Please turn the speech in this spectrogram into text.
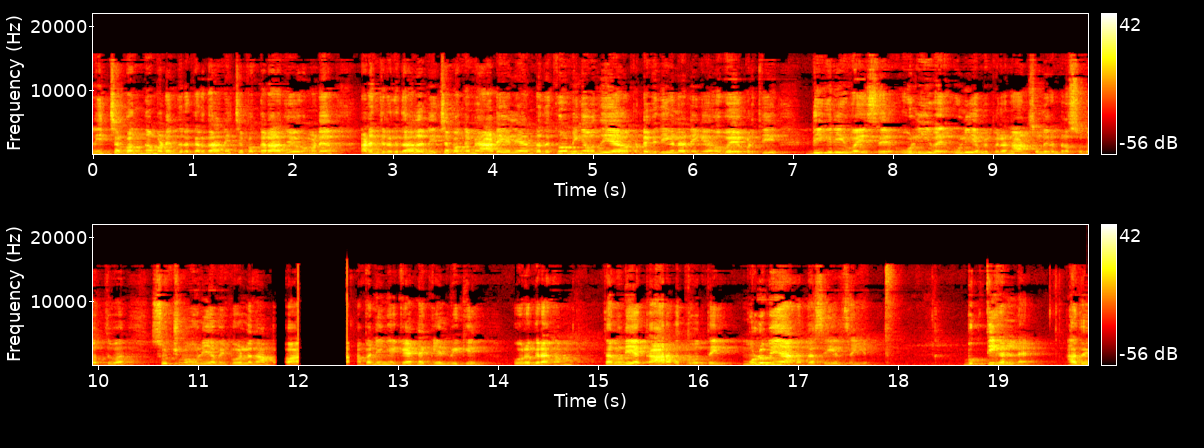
நீச்ச பங்கம் அடைந்திருக்கிறதா நீச்ச பங்க ராஜயோகம் அடை அடைஞ்சிருக்கிறதா அல்ல நீச்ச பங்கமே அடையலையான்றதுக்கும் நீங்கள் வந்து ஏகப்பட்ட விதிகளை நீங்கள் உபயோகப்படுத்தி டிகிரி வயசு ஒளி வ- ஒளி அமைப்பில் நான் சொல்லுகின்ற சுபத்துவ சூட்சும ஒளி அமைப்புகளில் தான் அப்போ நீங்கள் கேட்ட கேள்விக்கு ஒரு கிரகம் தன்னுடைய காரகத்துவத்தை முழுமையாக தசையில் செய்யும். புக்திகளில் அது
